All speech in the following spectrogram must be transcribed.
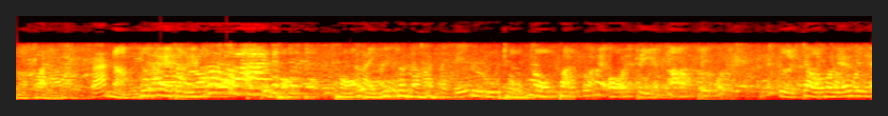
ถูกไฟหนังทั้งแม่ต้องร้องเป็นของของอะไรไม่ก็นานรูปโฉมนมพันก็ไม่อ่อนเสียตามไปหมด เกิดเจ้าพอแล้วยังไง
